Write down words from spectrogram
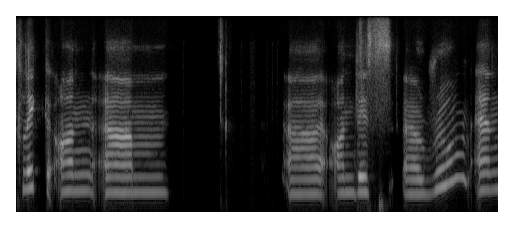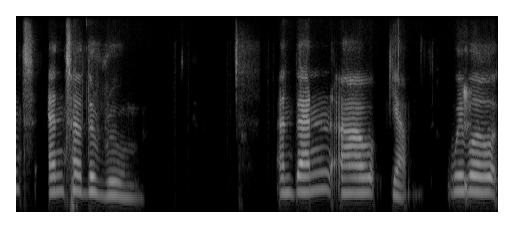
click on um, uh, on this uh, room and enter the room. And then, uh, yeah, we will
